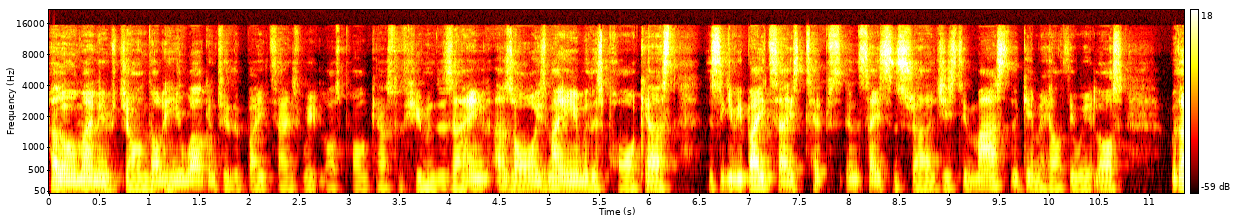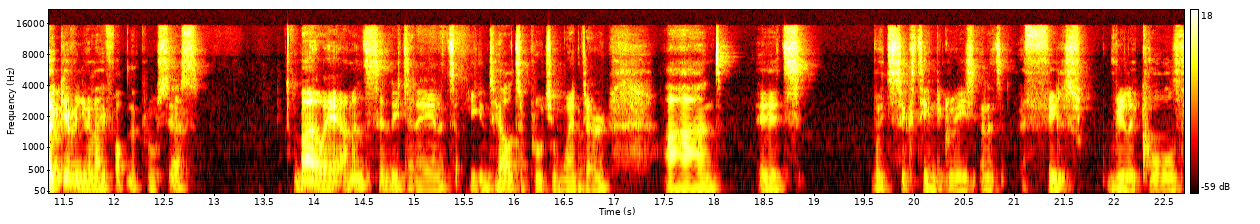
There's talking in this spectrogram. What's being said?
Hello, my name is John Donahue. Welcome to the Bite Size Weight Loss Podcast with Human Design. As always, my aim with this podcast is to give you bite sized tips, insights, and strategies to master the game of healthy weight loss without giving your life up in the process. By the way, I'm in Sydney today, and you can tell it's approaching winter, and it's about 16 degrees, and it feels really cold.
